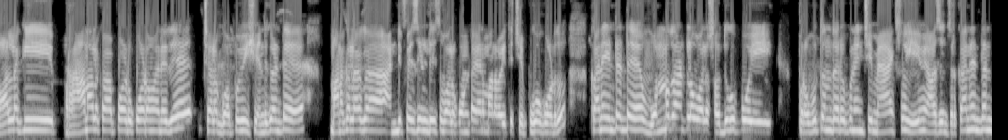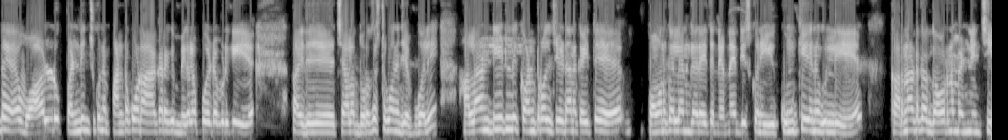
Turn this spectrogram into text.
వాళ్ళకి ప్రాణాలు కాపాడుకోవడం అనేది చాలా గొప్ప విషయం. ఎందుకంటే మనకలాగా అన్ని ఫెసిలిటీస్ వాళ్ళకు ఉంటాయని మనం అయితే చెప్పుకోకూడదు. కానీ ఏంటంటే ఉన్న దాంట్లో వాళ్ళు సర్దుకుపోయి ప్రభుత్వం తరపు నుంచి మాక్సిమం ఏమి ఆశించరు. కానీ ఏంటంటే వాళ్ళు పండించుకునే పంట కూడా ఆఖరికి మిగిలిపోయేటప్పటికి ఇది చాలా దురదృష్టం అని చెప్పుకోవాలి. అలాంటి కంట్రోల్ చేయడానికైతే పవన్ కళ్యాణ్ గారు అయితే నిర్ణయం తీసుకొని ఈ కుంకి ఏనుగుల్ని కర్ణాటక గవర్నమెంట్ నుంచి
